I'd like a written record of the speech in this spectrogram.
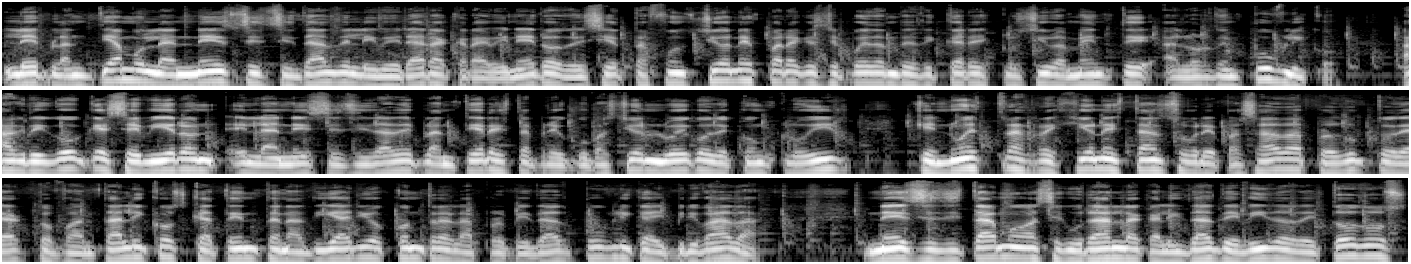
le planteamos la necesidad de liberar a carabineros de ciertas funciones para que se puedan dedicar exclusivamente al orden público. Agregó que se vieron en la necesidad de plantear esta preocupación luego de concluir que nuestras regiones están sobrepasadas producto de actos vandálicos que atentan a diario contra la propiedad pública y privada. Necesitamos asegurar la calidad de vida de todos,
